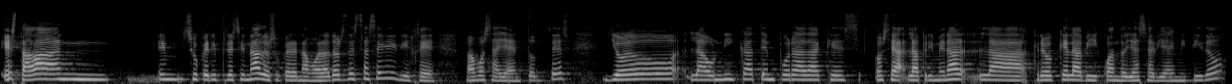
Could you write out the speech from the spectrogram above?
estaban súper impresionados, súper enamorados de esta serie y dije, vamos allá. Entonces, yo la única temporada que es, o sea, la primera la creo que la vi cuando ya se había emitido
